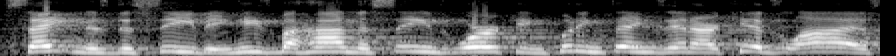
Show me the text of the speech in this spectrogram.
Satan is deceiving. He's behind the scenes working, putting things in our kids' lives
